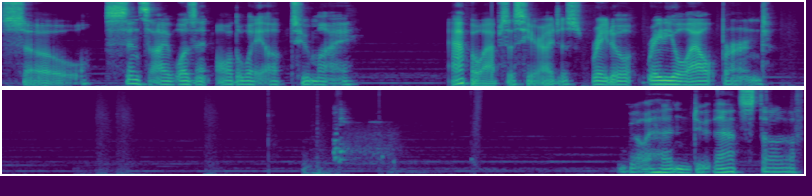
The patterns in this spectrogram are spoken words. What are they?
So since I wasn't all the way up to my apoapsis here. I just radio radial outburned. Go ahead and do that stuff.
